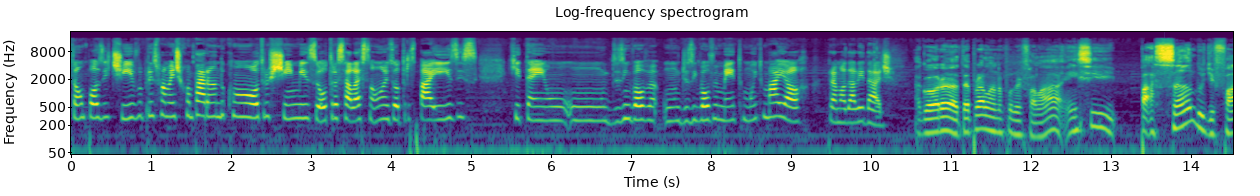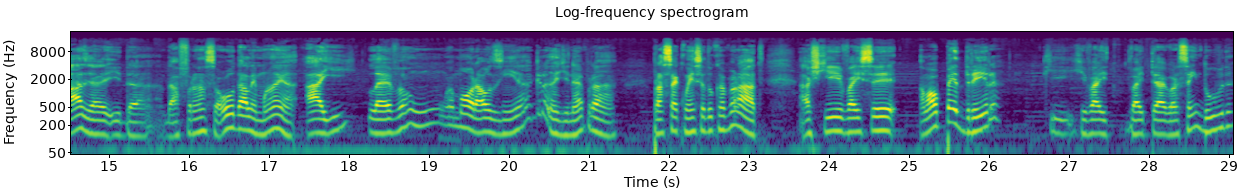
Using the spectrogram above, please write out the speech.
tão positivo, principalmente comparando com outros times, outras seleções, outros países que têm um, um, desenvolve, um desenvolvimento muito maior para a modalidade. Agora, até para a Lana poder falar, em se passando de fase aí da, da França ou da Alemanha, aí leva uma moralzinha grande, né, para a sequência do campeonato. Acho que vai ser a maior pedreira que, que vai, vai ter agora, sem dúvida.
